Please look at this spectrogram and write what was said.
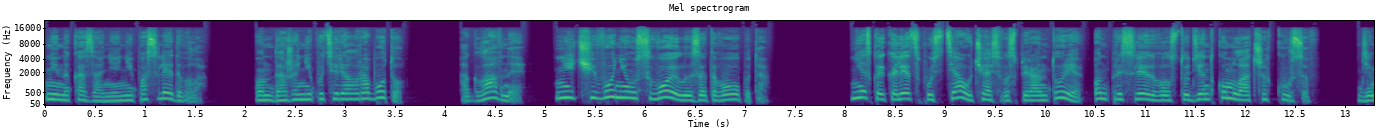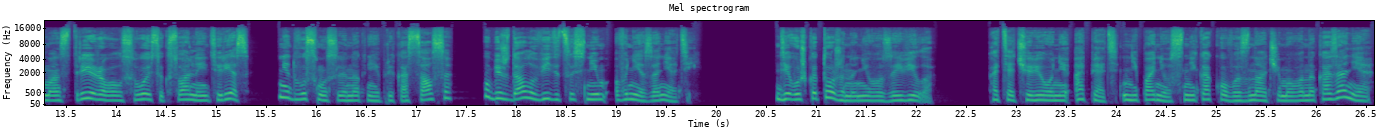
ни наказания не последовало. Он даже не потерял работу. А главное, ничего не усвоил из этого опыта. Несколько лет спустя, учась в аспирантуре, он преследовал студентку младших курсов, демонстрировал свой сексуальный интерес, недвусмысленно к ней прикасался, убеждал увидеться с ним вне занятий. Девушка тоже на него заявила. Хотя Чериони опять не понес никакого значимого наказания,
